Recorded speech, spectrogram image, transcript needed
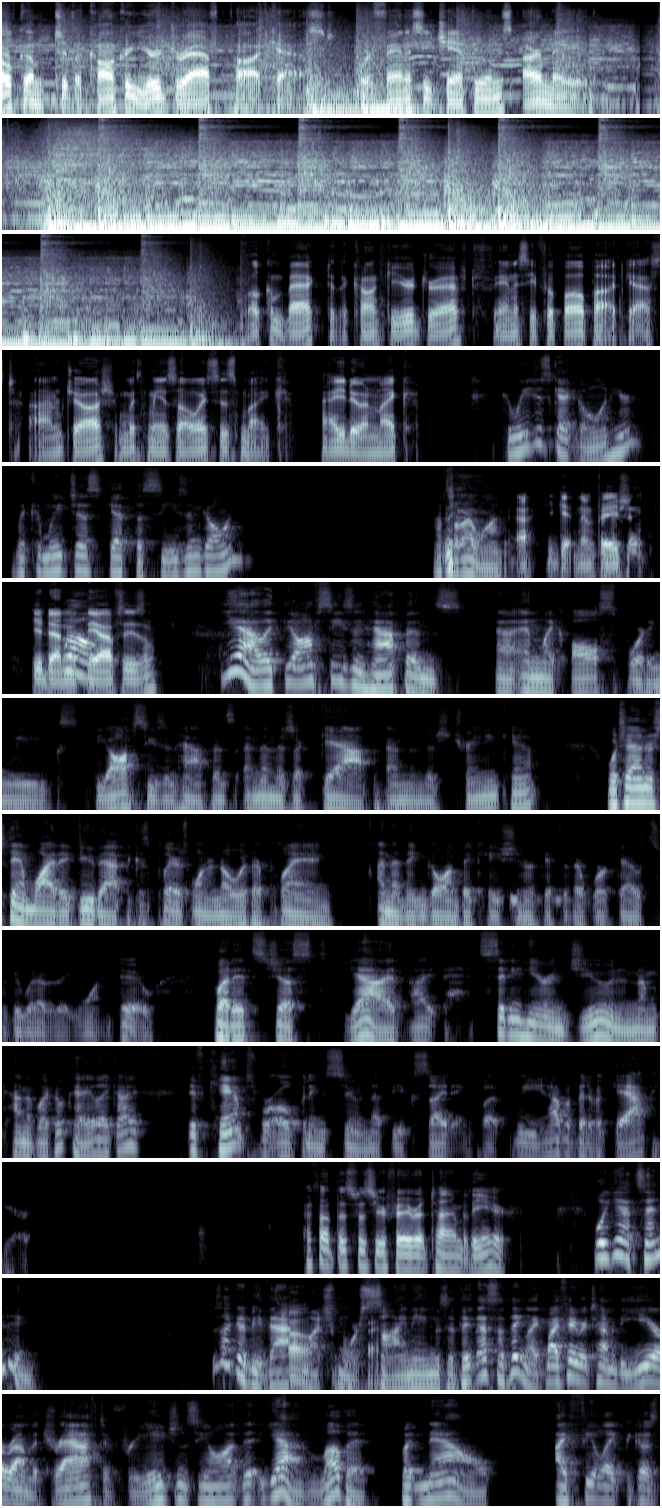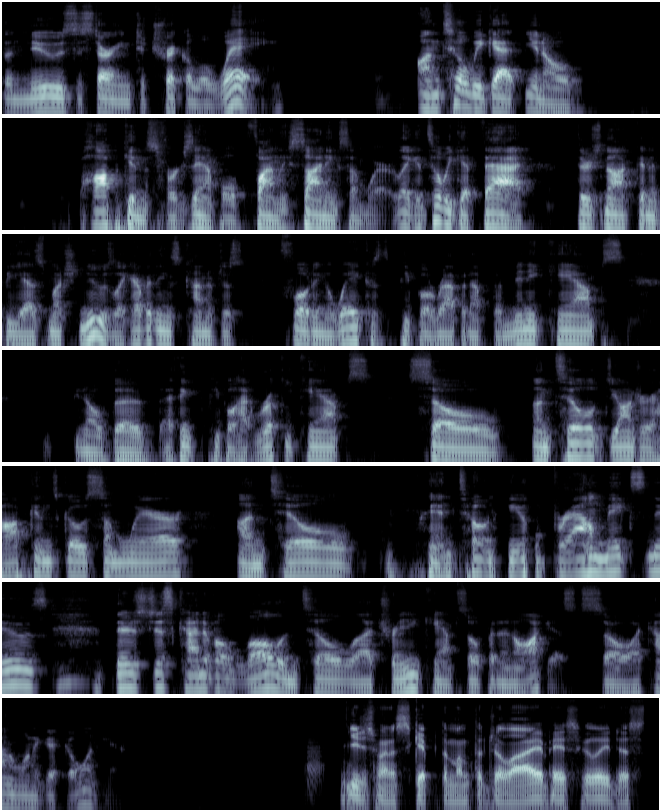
Welcome to the Conquer Your Draft podcast, where fantasy champions are made. Welcome back to the Conquer Your Draft fantasy football podcast. I'm Josh, and with me, as always, is Mike. How you doing, Mike? Can we just get going here? Like, can we just get the season going? That's what I want. Uh, you getting impatient? You're done Well- with the off season? yeah, like the off season happens, uh, and like all sporting leagues, the off season happens, and then there's a gap, and then there's training camp, which I understand why they do that because players want to know where they're playing, and then they can go on vacation or get to their workouts or do whatever they want to do. But it's just, yeah, I, I sitting here in June, and I'm kind of like, okay, like I, if camps were opening soon, that'd be exciting. But we have a bit of a gap here. I thought this was your favorite time of the year. Well, yeah, it's ending. There's not going to be that Oh, much more okay. signings. I think that's the thing. Like my favorite time of the year around the draft and free agency and all that. Yeah, love it. But now I feel like because the news is starting to trickle away, until we get you know Hopkins, for example, finally signing somewhere. Like until we get that, there's not going to be as much news. Like everything's kind of just floating away because people are wrapping up their mini camps. You know, the I think people had rookie camps. So until DeAndre Hopkins goes somewhere, until Antonio Brown makes news, there's just kind of a lull until uh, training camps open in August. So I kind of want to get going here. You just want to skip the month of July, basically, just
